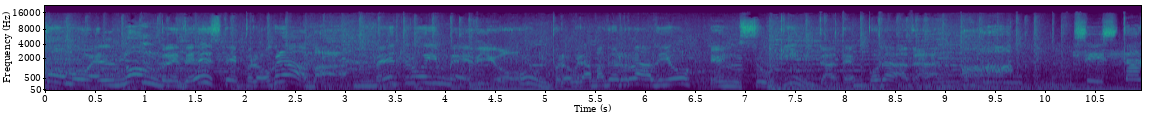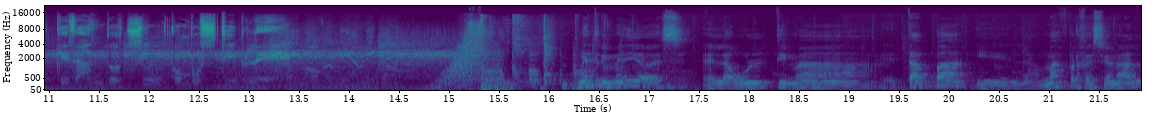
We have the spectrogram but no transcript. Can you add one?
como el nombre de este programa. Metro y medio. Un programa de radio en su quinta temporada. Ah, se está quedando sin combustible. Metro y medio es eh, la última etapa y la más profesional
